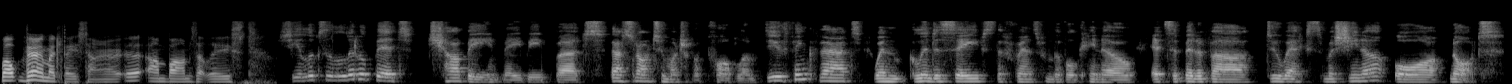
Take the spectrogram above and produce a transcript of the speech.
Well, very much based on her, uh, on Baum's at least. She looks a little bit chubby, maybe, but that's not too much of a problem. Do you think that when Glinda saves the friends from the volcano, it's a bit of a deus ex machina or not?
